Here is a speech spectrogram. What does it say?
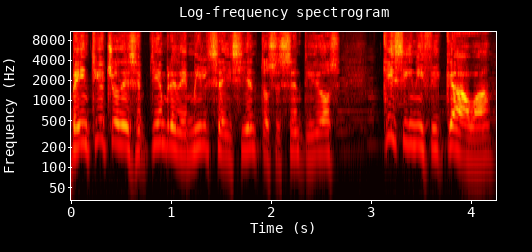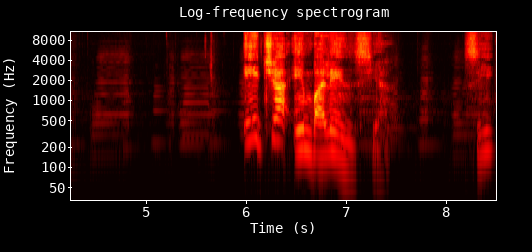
28 de septiembre de 1662, ¿qué significaba hecha en Valencia. ¿sí?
